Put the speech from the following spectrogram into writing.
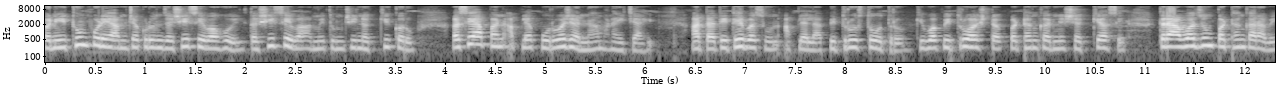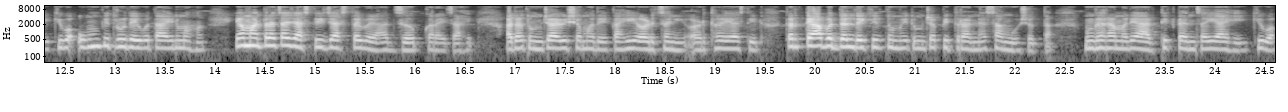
पण इथून पुढे आमच्याकडून जशी सेवा होईल तशी सेवा आम्ही तुमची नक्की करू असे आपण आपल्या पूर्वजांना म्हणायचे आहे. आता तिथे बसून आपल्याला पितृस्तोत्र किंवा पितृअष्टक पठण करणे शक्य असेल तर आवाजून पठण करावे किंवा ओम पितृदेवतायन महा या मंत्राचा जास्तीत जास्त वेळा जप करायचा आहे. आता तुमच्या आयुष्यामध्ये काही अडचणी अडथळे असतील तर त्याबद्दल देखील तुम्ही तुमच्या पितरांना सांगू शकता. मग घरामध्ये आर्थिक टंचाई आहे किंवा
